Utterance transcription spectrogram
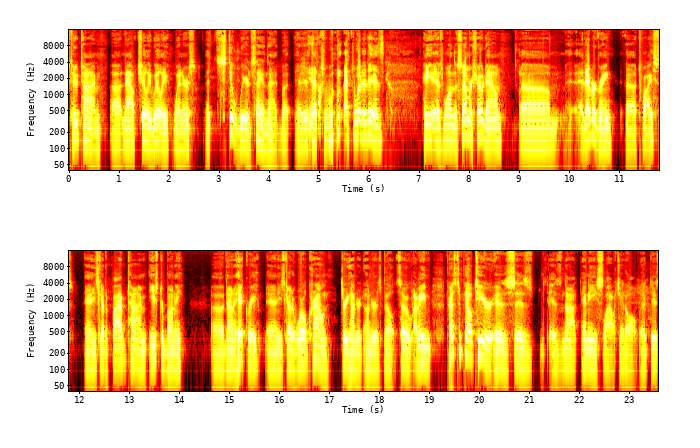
two time uh, now Chili Willy winners. It's still weird saying that, but it is, that's that's what it is. He has won the Summer Showdown um, at Evergreen uh, twice, and he's got a five time Easter Bunny uh, down at Hickory, and he's got a World Crown 300 under his belt. So, I mean, Preston Peltier is is is not any slouch at all. This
